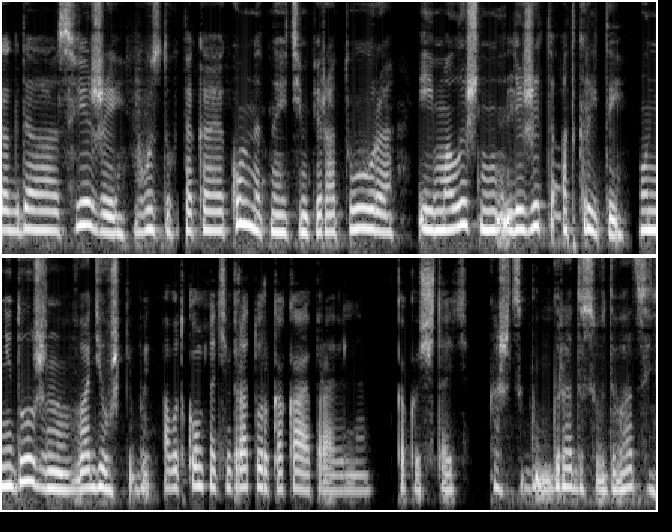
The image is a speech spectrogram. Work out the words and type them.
когда свежий воздух, такая комнатная температура, и малыш лежит открытый. Он не должен в одежке быть. А вот комнатная температура какая правильная? Как вы считаете? Кажется, градусов 20.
